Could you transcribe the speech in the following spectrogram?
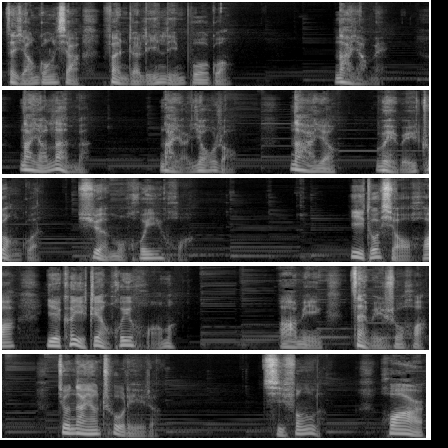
在阳光下泛着粼粼波光，那样美，那样烂漫，那样妖娆，那样蔚为壮观，炫目辉煌。一朵小花也可以这样辉煌吗？阿明再没说话，就那样矗立着。起风了，花儿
